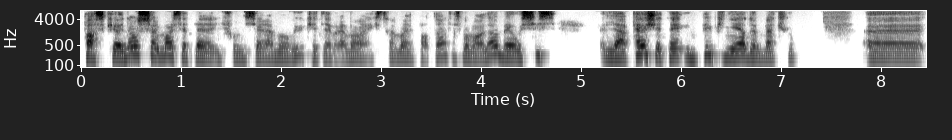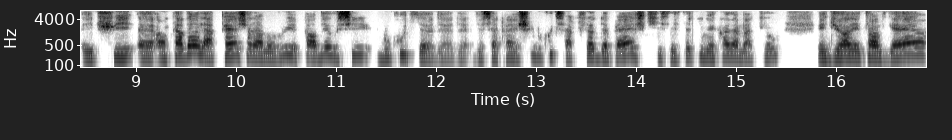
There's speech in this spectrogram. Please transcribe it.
Parce que non seulement ils fournissaient la morue, qui était vraiment extrêmement importante à ce moment-là, mais aussi la pêche était une pépinière de matelots. Euh, et puis, euh, en perdant la pêche à la morue, il perdait aussi beaucoup de, sa pêcherie, beaucoup de sa flotte de pêche, qui était une école à matelots. Et durant les temps de guerre,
